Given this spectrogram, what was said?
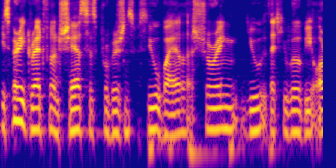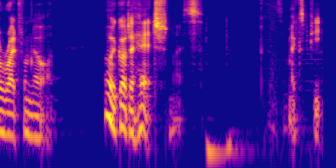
He's very grateful and shares his provisions with you while assuring you that he will be alright from now on. Oh, I got a head. Nice. Some XP.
